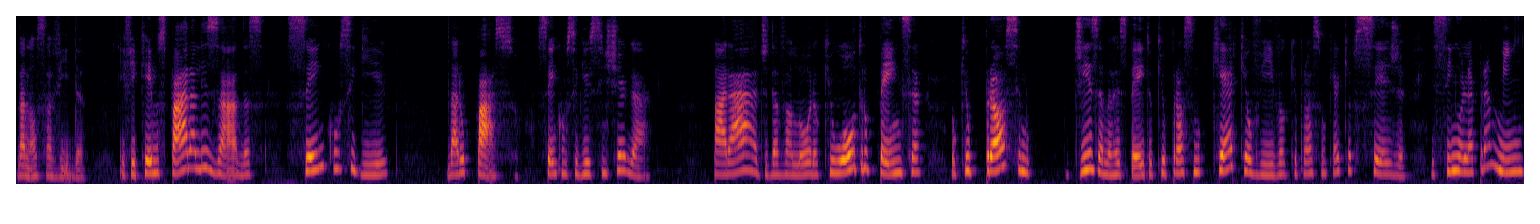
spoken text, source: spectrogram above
da nossa vida e fiquemos paralisadas sem conseguir dar o passo, sem conseguir se enxergar. Parar de dar valor ao que o outro pensa, o que o próximo diz a meu respeito, que o próximo quer que eu viva, que o próximo quer que eu seja, e sim olhar para mim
